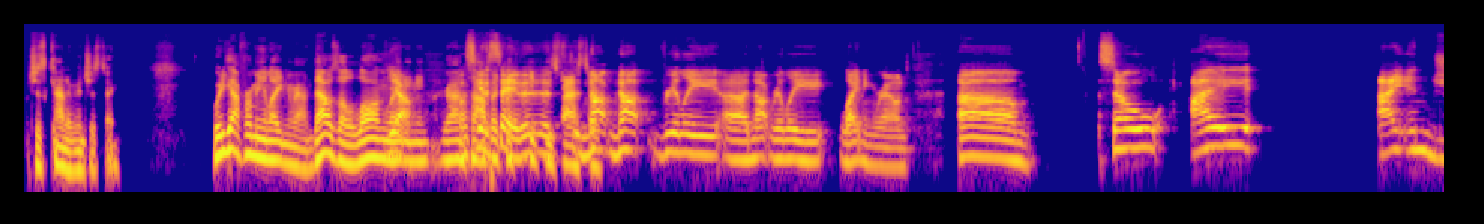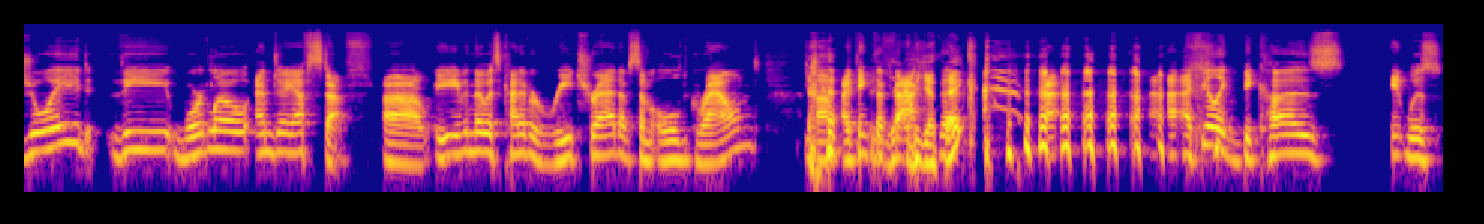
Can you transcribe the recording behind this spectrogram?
which is kind of interesting what do you got for me in lightning round that was a long Yeah, lightning I round was gonna say Let's keep that these it's faster. not not really uh not really lightning round. Um so I I enjoyed the Wardlow MJF stuff. Uh even though it's kind of a retread of some old ground. Um, I think the fact you that think? I, I feel like because it was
